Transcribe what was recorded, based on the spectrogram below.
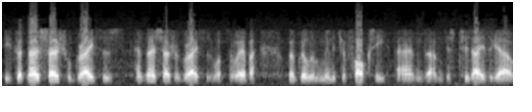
he's got no social graces, has no social graces whatsoever. We've got a little miniature foxy, and um, just two days ago,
